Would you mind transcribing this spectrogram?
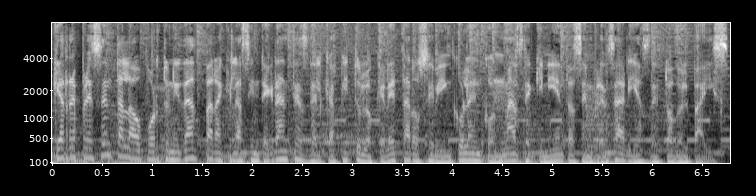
que representa la oportunidad para que las integrantes del capítulo Querétaro se vinculen con más de 500 empresarias de todo el país.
